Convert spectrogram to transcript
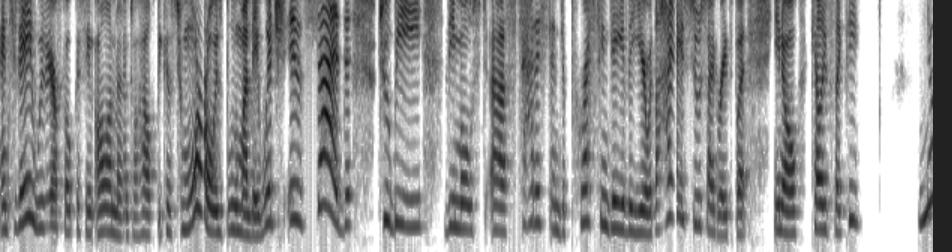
And today we are focusing all on mental health because tomorrow is Blue Monday, which is said to be the most uh, saddest and depressing day of the year with the highest suicide rates. But, you know, Kelly's like, P, no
